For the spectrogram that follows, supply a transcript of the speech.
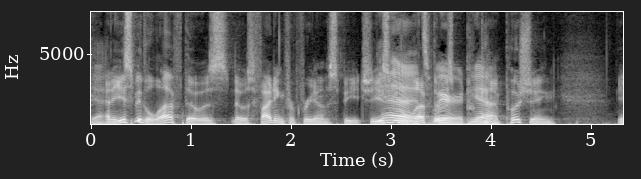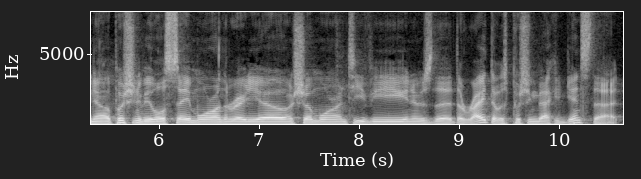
Yeah. and it used to be the left that was that was fighting for freedom of speech. It used to be the left that weird, was yeah. kind of pushing, you know, pushing to be able to say more on the radio and show more on TV, and it was the the right that was pushing back against that,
